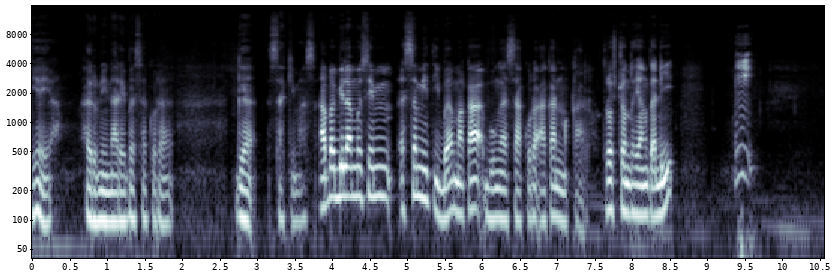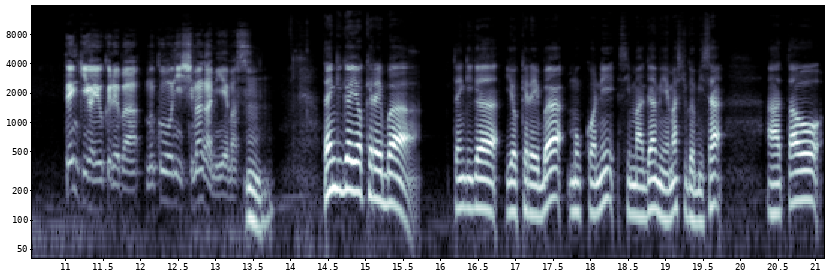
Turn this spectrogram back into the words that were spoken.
Iya ya, Haruni Nareba Sakura ga sakimas. Apabila musim semi tiba, maka bunga sakura akan mekar. Terus contoh yang tadi. Tenki ga yokereba, mukou ni shima ga miemasu. Hmm. Tenki ga yokereba, tenki ga yokereba, mukou ni shima ga miemasu juga bisa. Atau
